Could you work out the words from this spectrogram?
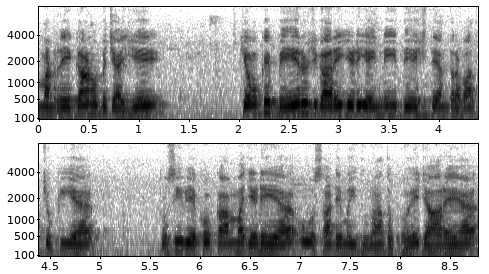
ਮਨਰੇਗਾ ਨੂੰ ਬਚਾਈਏ, ਕਿਉਂਕਿ ਬੇਰੁਜ਼ਗਾਰੀ ਜਿਹੜੀ ਇੰਨੀ ਦੇਸ਼ ਦੇ ਅੰਦਰ ਵੱਧ ਚੁੱਕੀ ਹੈ, ਤੁਸੀਂ ਵੇਖੋ ਕੰਮ ਜਿਹੜੇ ਆ, ਉਹ ਸਾਡੇ ਮਜ਼ਦੂਰਾਂ ਤੋਂ ਖੋਏ ਜਾ ਰਹੇ ਆ।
